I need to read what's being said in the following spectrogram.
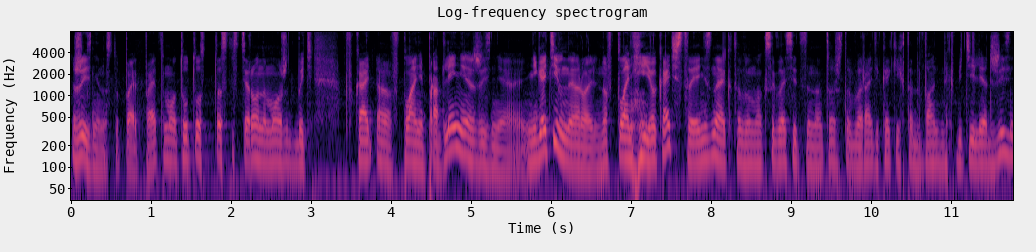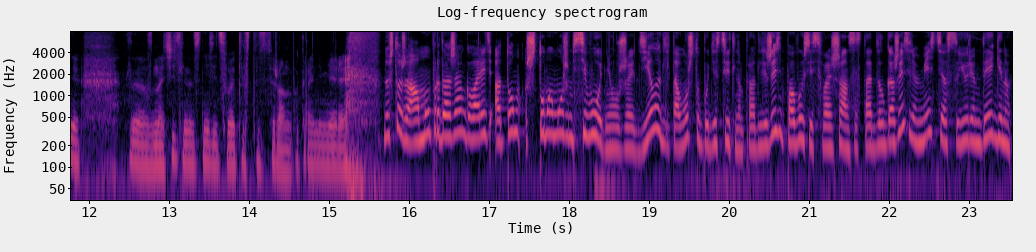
жизни наступает. Поэтому тут у тестостерона может быть в, э, в плане продления жизни негативная роль, но в плане ее качества я не знаю, кто бы мог согласиться на то, чтобы ради каких-то дополнительных пяти лет жизни э, значительно снизить свой тестостерон, по крайней мере. Ну что же, а мы продолжаем говорить о том, что мы можем сегодня уже делать для того, чтобы действительно продлить жизнь, повысить свои шансы стать долгожителем вместе с Юрием Дейгиным,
